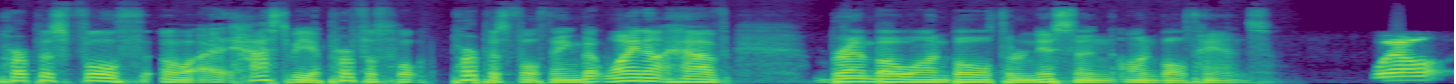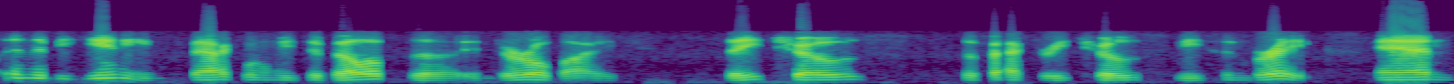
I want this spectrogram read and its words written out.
purposeful? Th- oh, it has to be a purposeful purposeful thing. But why not have Brembo on both or Nissin on both hands? Well, in the beginning, back when we developed the enduro bike, they chose the factory chose Nissin brakes, and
